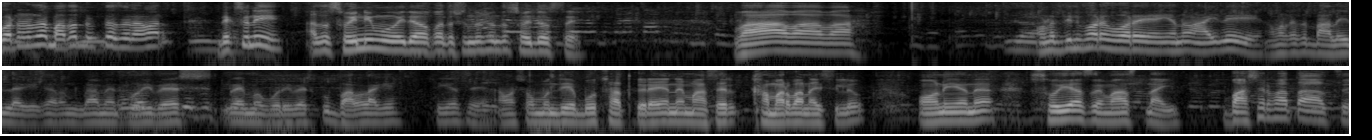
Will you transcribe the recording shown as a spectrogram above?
ঘটনাটা মাথা ঢুকতেছে না আমার। দেখছ নি? আচ্ছা সৈনি ওই দেওয়া কত সুন্দর সুন্দর সই দিচ্ছে বাহ বাহ বাহ অনেকদিন পরে পরে যেন আইলে আমার কাছে ভালোই লাগে কারণ গ্রামের পরিবেশ গ্রাম্য পরিবেশ খুব ভালো লাগে ঠিক আছে আমার সম্বন্ধে বোধ সাত করে এনে মাছের খামার বানাইছিল অনি এনে সই আছে মাছ নাই বাঁশের পাতা আছে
